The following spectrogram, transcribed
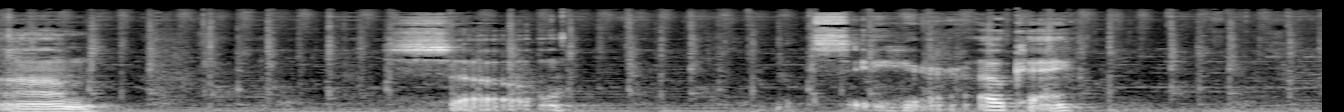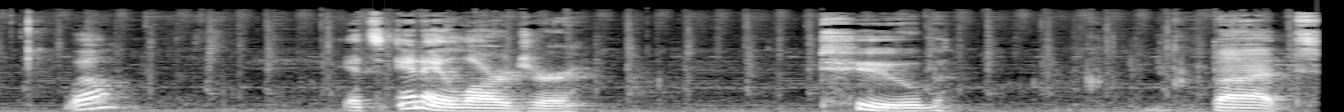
Um, so let's see here. Okay. Well, it's in a larger tube, but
